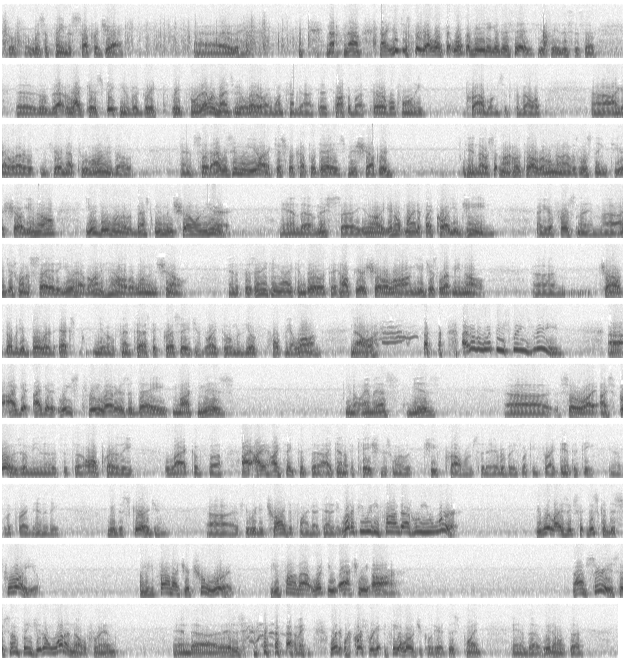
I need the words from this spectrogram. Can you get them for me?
who was a famous suffragette. Uh, now, now, now, you just figure out what the, what the meaning of this is. You see, this is a that, like uh, speaking of a great, great phone, that reminds me of a letter I one time got to talk about terrible phony problems that's developed. Uh, I got a letter here not too long ago, and it said, I was in New York just for a couple of days, Miss Shepherd, and I was sitting in my hotel room and I was listening to your show. You know, you do one of the best women's show in the air. And, uh, Miss, uh, you know, you don't mind if I call you Jean uh, your first name. Uh, I just want to say that you have one hell of a woman's show. And if there's anything I can do to help your show along, you just let me know. Uh, Charles W. Bullard, ex, you know, fantastic press agent, write to him and he'll help me along. Now, I don't know what these things mean. Uh, I get I get at least three letters a day marked Ms. You know, MS, Ms. Uh, so I, I, suppose, I mean, uh, it's, it's uh, all part of the lack of. Uh, I, I, I, think that identification is one of the chief problems today. Everybody's looking for identity. You know, look for identity. It'd be discouraging if you really tried to find identity. What if you really found out who you were? You realize this, this could destroy you. I mean, you found out your true worth. You found out what you actually are. I'm serious. There's some things you don't want to know, friend. And, uh, I mean, of course, we're getting theological here at this point, and uh, we don't uh,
